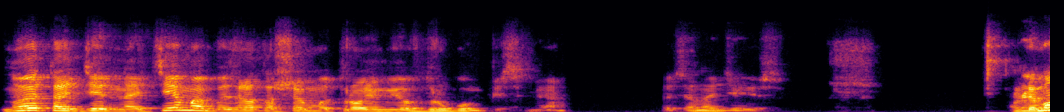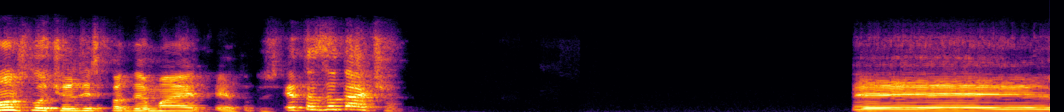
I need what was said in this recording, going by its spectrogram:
Но это отдельная тема, без Раташем мы тронем ее в другом письме. То есть я надеюсь. В любом случае, он здесь поднимает это. То есть это задача. Э,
